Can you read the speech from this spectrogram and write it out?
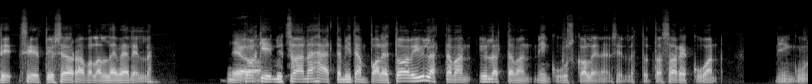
li, siirtyy seuraavalle levelille. Joo. Toki nyt saa nähdä, että miten paljon. Tuo oli yllättävän, yllättävän niin kuin uskollinen sille tota, sarjakuvan niin kuin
